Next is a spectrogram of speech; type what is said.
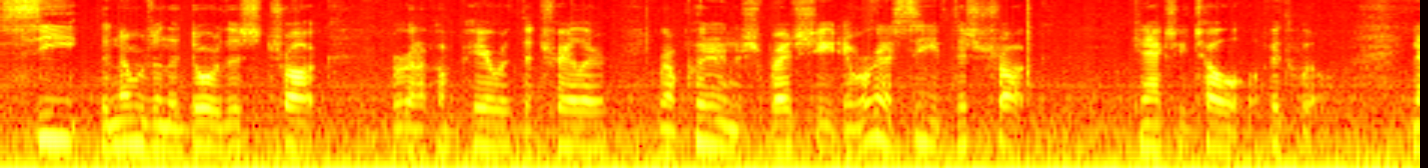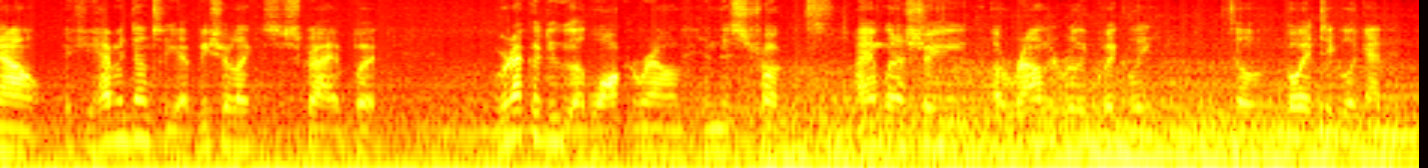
see the numbers on the door of this truck we're gonna compare with the trailer. We're gonna put it in the spreadsheet and we're gonna see if this truck can actually tow a fifth wheel. Now, if you haven't done so yet, be sure to like and subscribe, but we're not gonna do a walk around in this truck. I am gonna show you around it really quickly. So go ahead and take a look at it.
